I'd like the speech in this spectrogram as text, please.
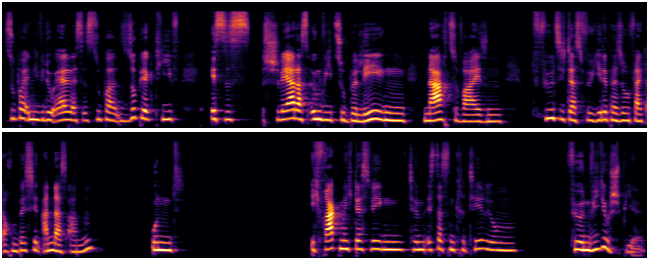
super individuell, es ist super subjektiv, ist es schwer, das irgendwie zu belegen, nachzuweisen. Fühlt sich das für jede Person vielleicht auch ein bisschen anders an? Und ich frage mich deswegen, Tim, ist das ein Kriterium für ein Videospiel?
